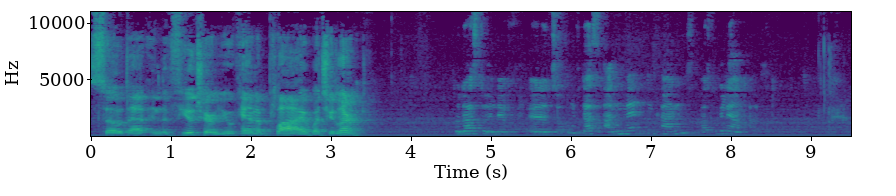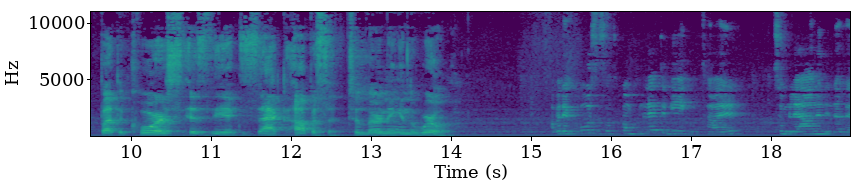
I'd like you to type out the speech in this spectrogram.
so that in the future you can apply what you learned. Sodass du in der äh, Zukunft das anwenden kannst, was du gelernt hast. But the course is the exact opposite to learning in the world. Aber der Kurs ist das komplette Gegenteil zum Lernen in der Welt.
